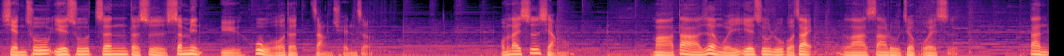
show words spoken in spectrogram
显出耶稣真的是生命与复活的掌权者。我们来思想，马大认为耶稣如果在，拉萨路就不会死。但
